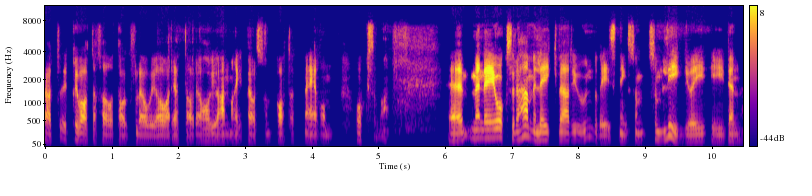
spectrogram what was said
att privata företag får lov att göra detta och det har ju Ann-Marie Pålsson pratat mer om också. Va? Eh, men det är också det här med likvärdig undervisning som, som ligger i, i, den,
